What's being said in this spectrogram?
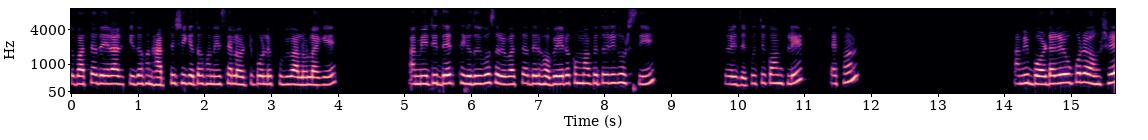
তো বাচ্চাদের আর কি যখন হাঁটতে শিখে তখন এই স্যালোয়ারটি পরলে খুবই ভালো লাগে। আমি এটি দেড় থেকে দুই বছরের বাচ্চাদের হবে এরকম মাপে তৈরি করছি। তো এই যে কুচি কমপ্লিট, এখন আমি বর্ডারের উপরের অংশে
